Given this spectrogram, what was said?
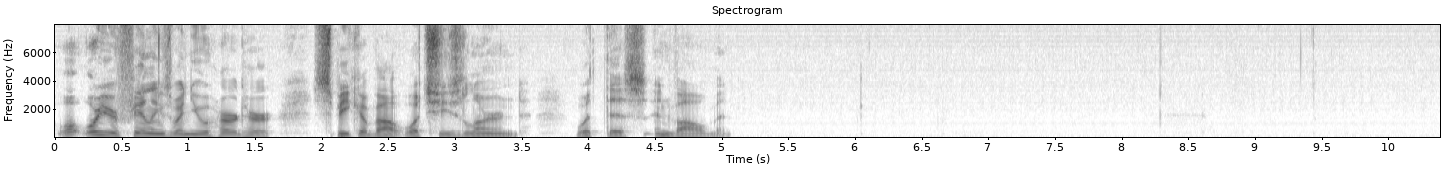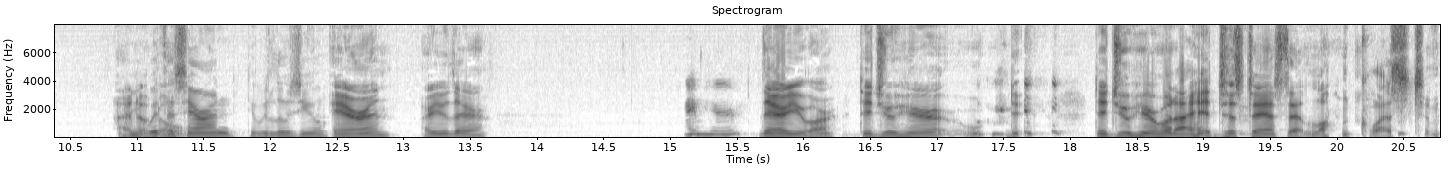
what were your feelings when you heard her speak about what she's learned with this involvement? I Are you don't with know. us, Aaron? Did we lose you? Aaron, are you there? I'm here. There you are. Did you hear? Did, did you hear what I had just asked? That long question.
